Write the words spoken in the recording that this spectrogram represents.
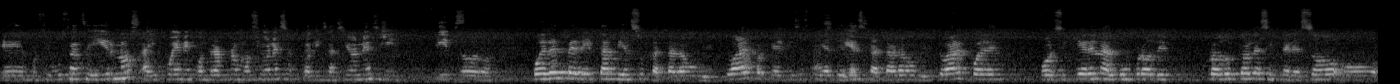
Eh, por si gustan seguirnos, ahí pueden encontrar promociones, actualizaciones y tips. Todo. Pueden pedir también su catálogo virtual, porque dices que ya tienes catálogo virtual. Pueden, por si quieren algún producto les interesó o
